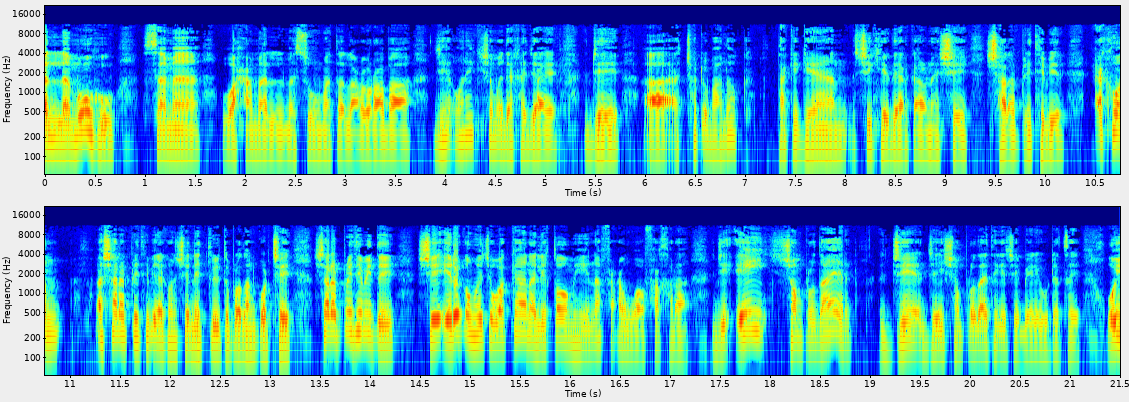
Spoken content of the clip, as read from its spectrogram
আল্লামুহু সামা ওয়াহামাল মাসুমাত যে, অনেক সময় দেখা যায় যে ছোট বালক তাকে জ্ঞান শিখিয়ে দেওয়ার কারণে সে সারা পৃথিবীর এখন, সারা পৃথিবীর এখন সে নেতৃত্ব প্রদান করছে। সারা পৃথিবীতে সে এরকম হয়েছে, ওয়াকান আলী কৌমহি নাফা ফাখরা যে এই সম্প্রদায়ের, যে, যেই সম্প্রদায় থেকে সে বেড়ে উঠেছে, ওই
